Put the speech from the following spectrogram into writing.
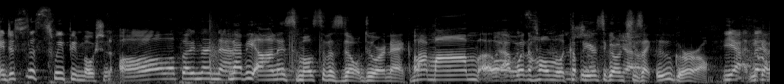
and just do the sweeping motion all up in the neck. Can I be honest? Most of us don't do our neck. My mom, uh, I went it's home a couple years ago, and she's Yeah. like, "Ooh, girl." Yeah, the neck,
